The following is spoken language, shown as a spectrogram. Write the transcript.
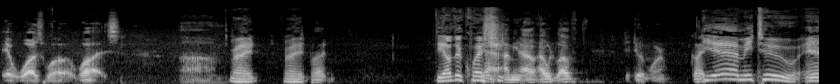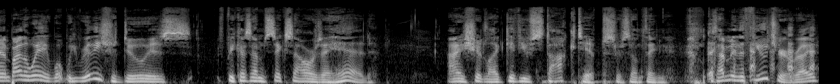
it was what it was. Um, right, right. But the other question, yeah, I mean, I, I would love to do it more. Go ahead. Yeah, me too. And by the way, what we really should do is because I'm six hours ahead. I should like give you stock tips or something because I'm in the future, right?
